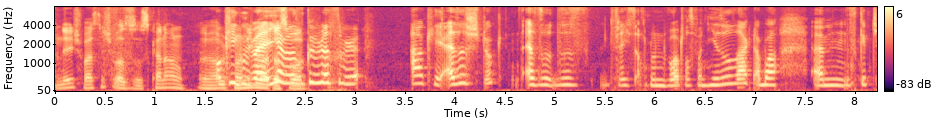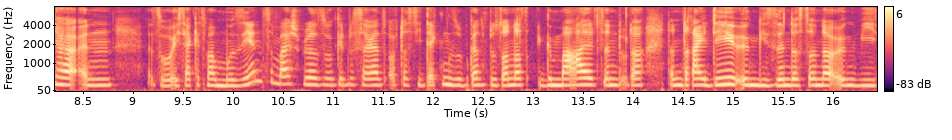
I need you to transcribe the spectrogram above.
Nee, ich weiß nicht, was es ist, keine Ahnung. okay, gut, weil ich habe das Gefühl, dass du mir okay, also Stuck, also das ist vielleicht auch nur ein Wort, was man hier so sagt, aber ähm, es gibt ja in, so ich sag jetzt mal Museen zum Beispiel oder so, gibt es ja ganz oft, dass die Decken so ganz besonders gemalt sind oder dann 3D irgendwie sind, dass dann da irgendwie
